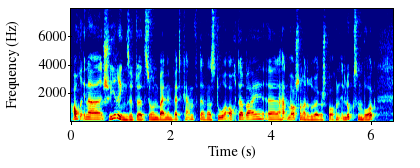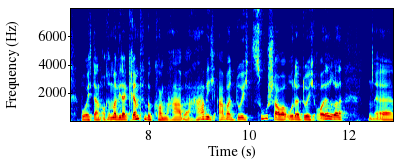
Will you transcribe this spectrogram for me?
auch in einer schwierigen Situation bei einem Wettkampf, da warst du auch dabei, äh, da hatten wir auch schon mal drüber gesprochen, in Luxemburg, wo ich dann auch immer wieder Krämpfe bekommen habe, habe ich aber durch Zuschauer oder durch eure, äh,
